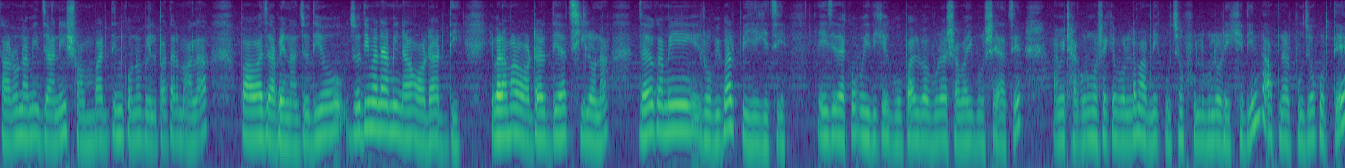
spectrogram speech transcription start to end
কারণ আমি জানি সোমবার দিন কোনো বেলপাতার মালা পাওয়া যাবে না। যদিও, যদি মানে আমি না অর্ডার দিই। এবার আমার অর্ডার দেওয়া ছিল না। যাই হোক, আমি রবিবার পেয়ে গেছি। এই যে দেখো, ওইদিকে গোপাল বাবুরা সবাই বসে আছে। আমি ঠাকুরমশাইকে বললাম, আপনি কুচো ফুলগুলো রেখে দিন, আপনার পুজো করতে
